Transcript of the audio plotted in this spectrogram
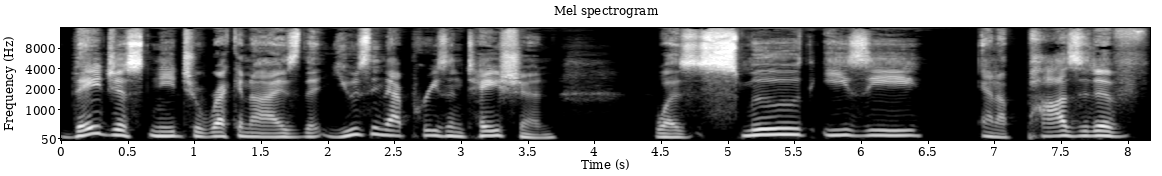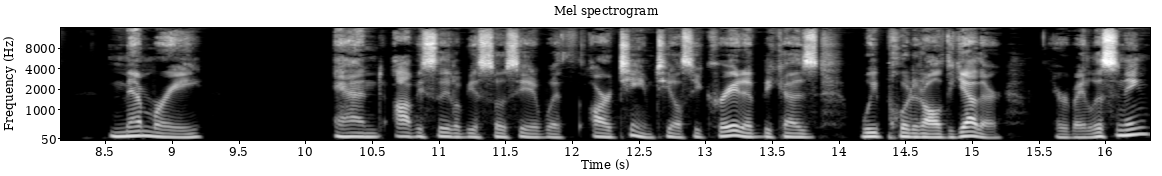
They just need to recognize that using that presentation was smooth, easy, and a positive memory and obviously, it'll be associated with our team, TLC Creative, because we put it all together. Everybody listening,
